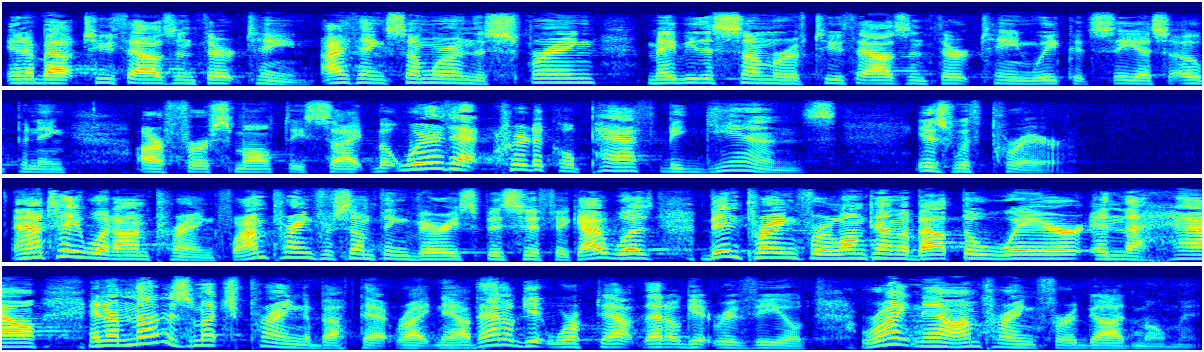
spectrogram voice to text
in about 2013. I think somewhere in the spring, maybe the summer of 2013, we could see us opening our first multi site. But where that critical path begins is with prayer. And I tell you what I'm praying for. I'm praying for something very specific. I was been praying for a long time about the where and the how, and I'm not as much praying about that right now. That'll get worked out, that'll get revealed. Right now I'm praying for a God moment.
